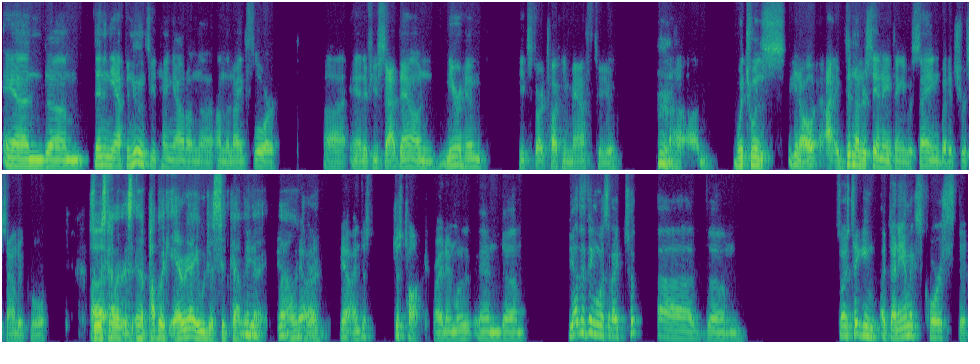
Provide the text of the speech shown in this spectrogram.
and um, then in the afternoons, he'd hang out on the on the ninth floor. Uh, and if you sat down near him, he'd start talking math to you. Hmm. Um, which was, you know, I didn't understand anything he was saying, but it sure sounded cool. So it's uh, kind of this, in a public area. He would just sit kind of in a yeah, lounge, yeah, or... yeah, and just just talk, right? And and um, the other thing was that I took uh, the. Um, so I was taking a dynamics course that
